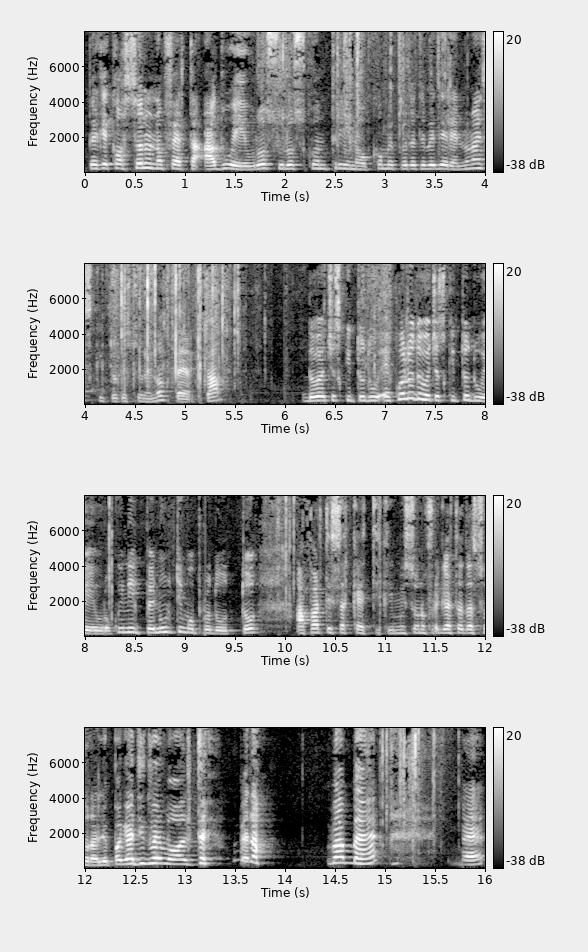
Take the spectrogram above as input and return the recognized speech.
perché costano in offerta a 2 euro. Sullo scontrino come potete vedere non è scritto che sono in offerta dove c'è scritto 2 è quello dove c'è scritto 2 euro quindi il penultimo prodotto a parte i sacchetti che mi sono fregata da sola li ho pagati due volte però vabbè beh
